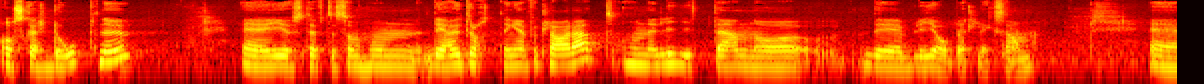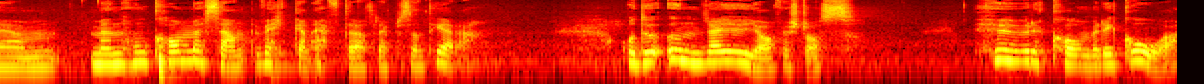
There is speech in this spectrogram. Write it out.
Oscars dop nu. Eh, just eftersom hon, det har ju drottningen förklarat. Hon är liten och det blir jobbigt liksom. Ehm, men hon kommer sen veckan efter att representera. Och då undrar ju jag förstås. Hur kommer det gå?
